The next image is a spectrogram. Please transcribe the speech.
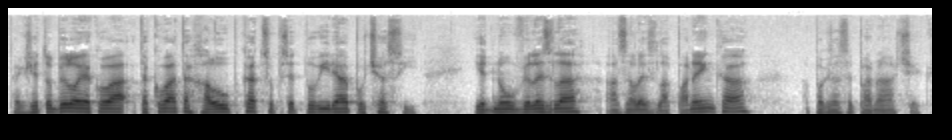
Takže to bylo jako taková ta chaloupka, co předpovídá počasí. Jednou vylezla a zalezla panenka a pak zase panáček.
